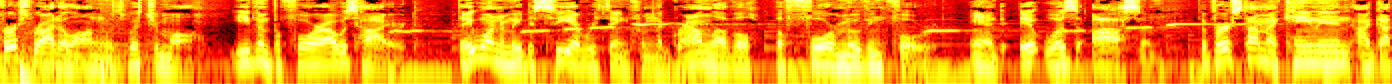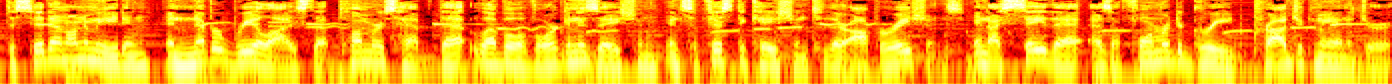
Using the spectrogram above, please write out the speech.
First ride along was with Jamal, even before I was hired. They wanted me to see everything from the ground level before moving forward, and it was awesome. The first time I came in, I got to sit in on a meeting and never realized that plumbers have that level of organization and sophistication to their operations. And I say that as a former degreed project manager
